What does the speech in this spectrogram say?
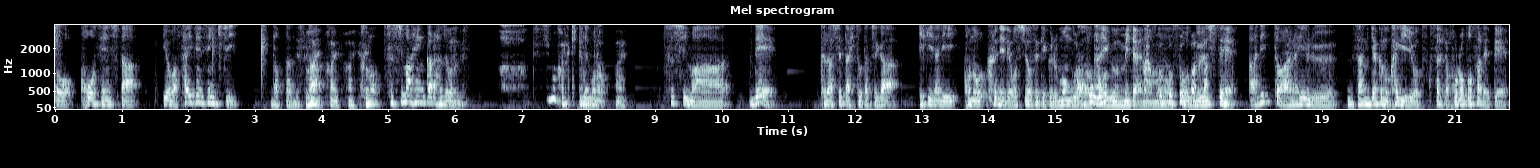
と交戦した、要は最前線基地だったんですが、はいはいはいその対馬編から始まるんです。対馬から来たんだ。でこのはい。対馬で暮らしてた人たちが、いきなりこの船で押し寄せてくるモンゴルの大軍みたいなものを遭遇して、ありとあらゆる残虐の限りを尽くされて滅ぼされて、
